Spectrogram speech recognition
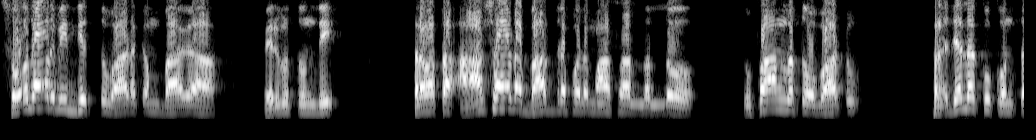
సోలార్ విద్యుత్తు వాడకం బాగా పెరుగుతుంది. తర్వాత ఆషాఢ భాద్రపద మాసాలలో తుఫాన్లతో పాటు ప్రజలకు కొంత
